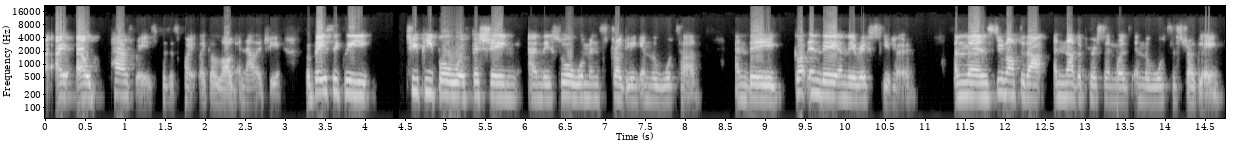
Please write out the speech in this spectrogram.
I, I'll paraphrase because it's quite like a long analogy. But basically, two people were fishing and they saw a woman struggling in the water. And they got in there and they rescued her. And then soon after that, another person was in the water struggling.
